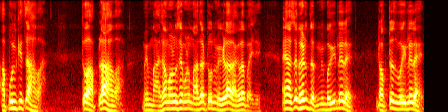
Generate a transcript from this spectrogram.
आपुलकीचा हवा. तो आपला हवा. म्हणजे माझा माणूस आहे म्हणून माझा टोन वेगळा लागला पाहिजे. आणि असं घडतं. मी बघितलेलं आहे. डॉक्टर्स बघितलेले आहेत.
